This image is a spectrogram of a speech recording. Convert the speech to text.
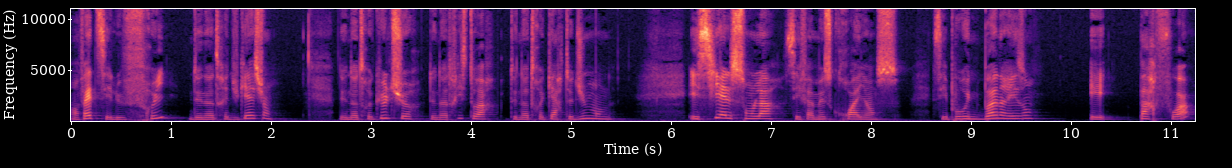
en fait, c'est le fruit de notre éducation, de notre culture, de notre histoire, de notre carte du monde. Et si elles sont là, ces fameuses croyances, c'est pour une bonne raison. Et parfois,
